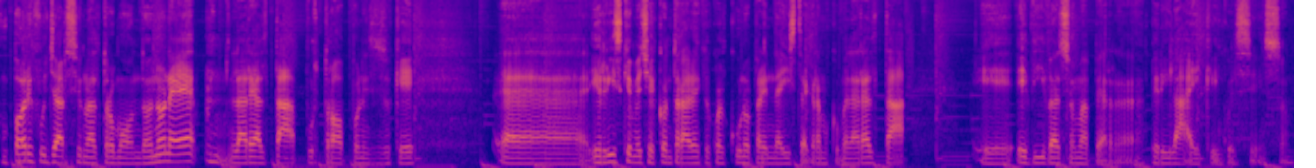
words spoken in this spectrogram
un po' rifugiarsi in un altro mondo. Non è la realtà, purtroppo, nel senso che eh, il rischio invece è il contrario, che qualcuno prenda Instagram come la realtà e, e viva insomma per, per i like in quel senso.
